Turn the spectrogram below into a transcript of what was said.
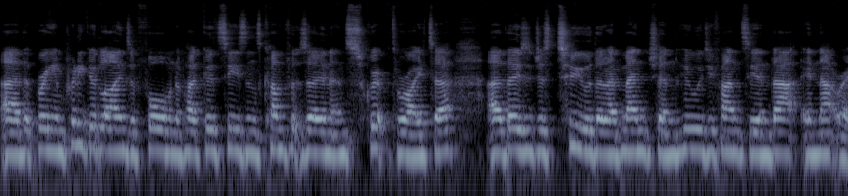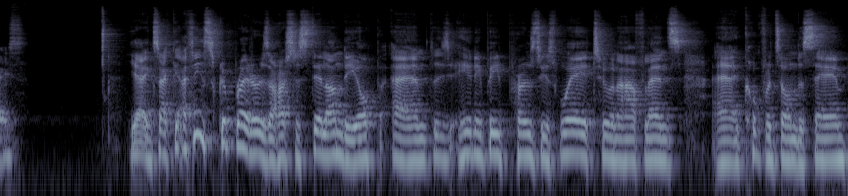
uh, that bring in pretty good lines of form and have had good seasons Comfort Zone and Scriptwriter. Uh, those are just two that I've mentioned. Who would you fancy in that in that race? Yeah, exactly. I think Scriptwriter is a horse is still on the up. and he only beat Percy's way two and a half lengths. And uh, Comfort Zone the same.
